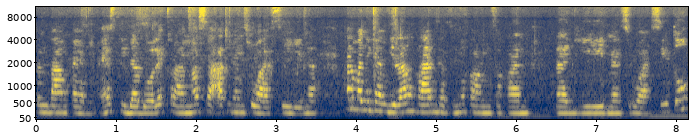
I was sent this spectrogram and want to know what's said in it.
tentang PMS tidak boleh keramas saat menstruasi. Nah, kan banyak yang bilang kan katanya kalau misalkan lagi menstruasi tuh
